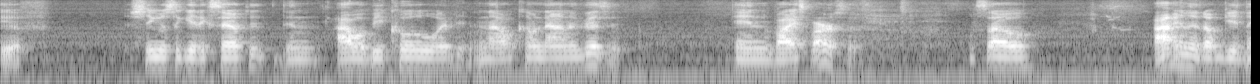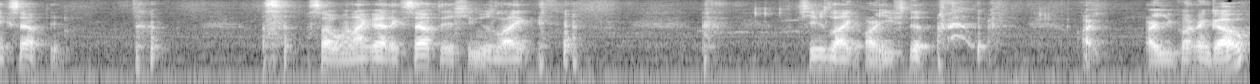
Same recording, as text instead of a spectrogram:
if she was to get accepted, then I would be cool with it and I would come down and visit. And vice versa. So I ended up getting accepted. so when I got accepted, she was like she was like, Are you still are, are you gonna go?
